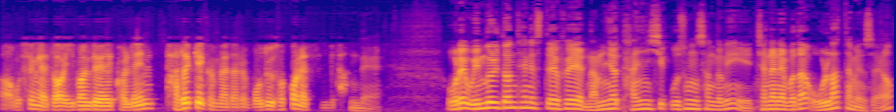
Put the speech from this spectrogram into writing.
어, 우승해서 이번 대회에 걸린 5개 금메달을 모두 석권했습니다. 네. 올해 윔블던 테니스 대회 남녀 단식 우승 상금이 지난해보다 올랐다면서요?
